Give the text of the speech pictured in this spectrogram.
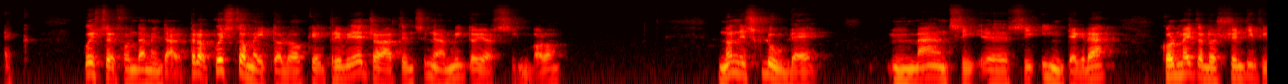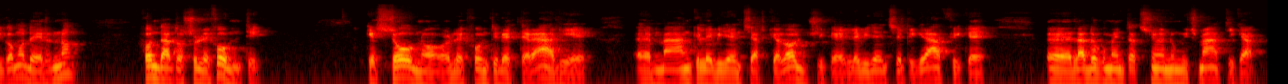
Ecco, questo è fondamentale. Però questo metodo che privilegia l'attenzione al mito e al simbolo non esclude ma anzi eh, si integra col metodo scientifico moderno fondato sulle fonti, che sono le fonti letterarie, eh, ma anche le evidenze archeologiche, le evidenze epigrafiche, eh, la documentazione numismatica,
